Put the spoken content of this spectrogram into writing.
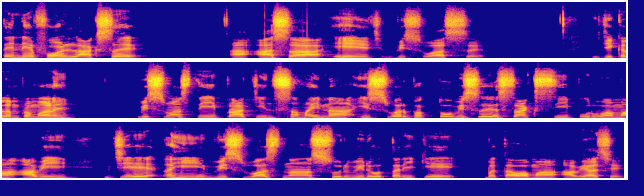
તેને ફળ લાગશે. આ આશા એ જ વિશ્વાસ છે. બીજી કલમ પ્રમાણે, વિશ્વાસથી પ્રાચીન સમયના ઈશ્વર ભક્તો વિશે સાક્ષી પૂરવામાં આવી, જે અહીં વિશ્વાસના સુરવીરો તરીકે બતાવવામાં આવ્યા છે.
